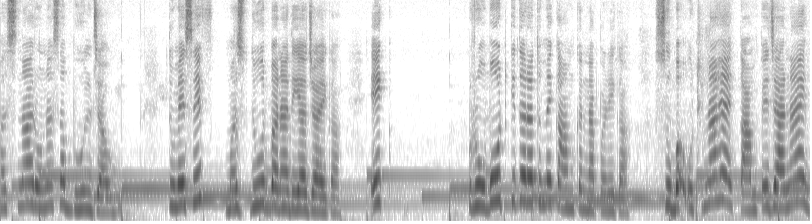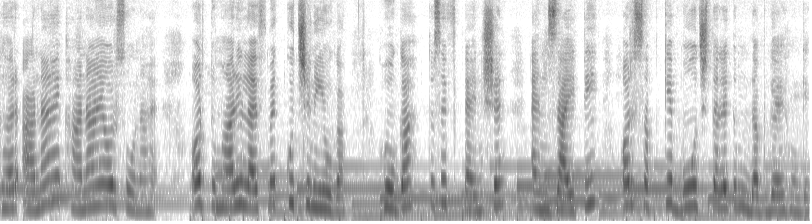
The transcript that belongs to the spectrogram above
हंसना रोना सब भूल जाओगी। तुम्हें सिर्फ़ मजदूर बना दिया जाएगा। एक रोबोट की तरह तुम्हें काम करना पड़ेगा। सुबह उठना है, काम पे जाना है, घर आना है, खाना है और सोना है। और तुम्हारी लाइफ में कुछ नहीं होगा। होगा तो सिर्फ़ टेंशन एंजाइटी और सबके बोझ तले तुम दब गए होंगे।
